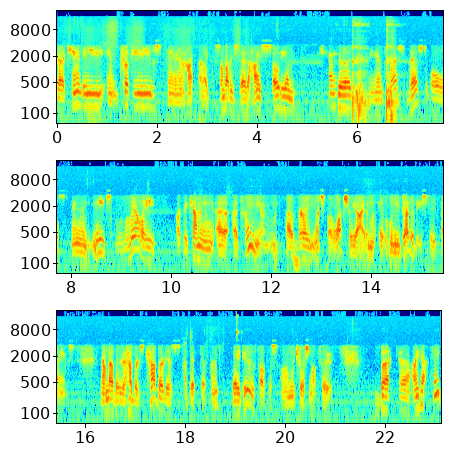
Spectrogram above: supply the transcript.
uh, candy and cookies and high, like somebody said, high sodium canned goods and fresh vegetables and meats. Really are becoming a, a premium, a very much a luxury item when you go to these food banks. Now, Mother Hubbard's Cupboard is a bit different. They do focus on nutritional food. But uh, I think,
